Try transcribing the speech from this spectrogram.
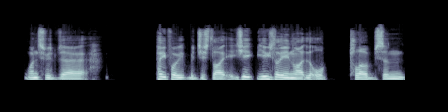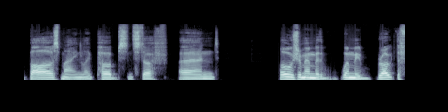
once we'd uh, people would just like usually in like little clubs and bars mainly, pubs and stuff. And I always remember when we wrote the,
